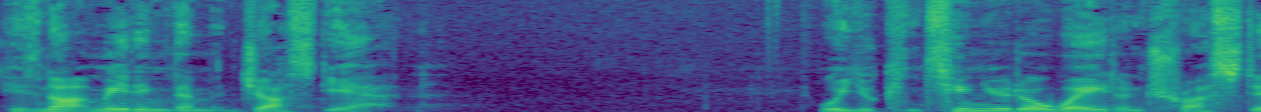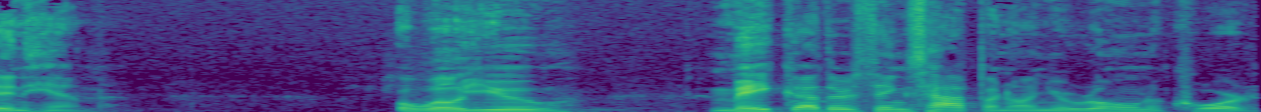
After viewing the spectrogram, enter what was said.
He's not meeting them just yet. Will you continue to wait and trust in Him? Or will you make other things happen on your own accord,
